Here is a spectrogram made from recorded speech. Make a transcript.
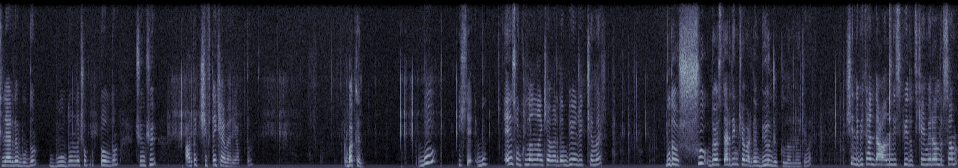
Kilerde buldum. Bulduğumda çok mutlu oldum. Çünkü artık çifte kemer yaptım. Bakın. Bu işte bu en son kullanılan kemerden bir önceki kemer. Bu da şu gösterdiğim kemerden bir önceki kullanılan kemer. Şimdi bir tane daha Undisputed kemeri alırsam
